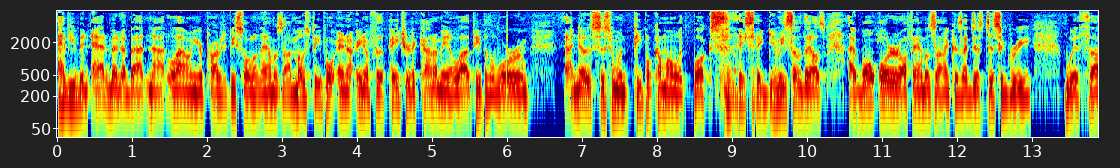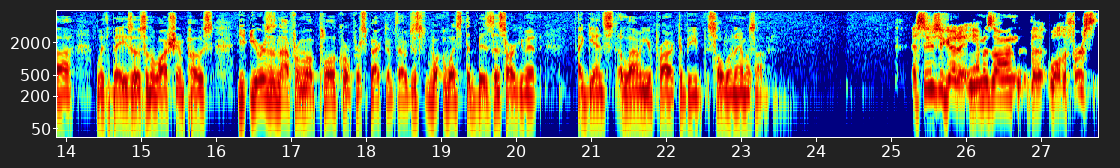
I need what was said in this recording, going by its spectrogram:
have you been adamant about not allowing your product to be sold on Amazon? Most people, in you know, for the Patriot economy, and a lot of people in the war room, I notice this when people come on with books, they say, "Give me something else." I won't order it off Amazon because I just disagree with uh, with Bezos and the Washington Post. Y- yours is not from a political perspective, though. Just wh- what's the business argument against allowing your product to be sold on Amazon? As soon as you go to Amazon, the well, the first,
